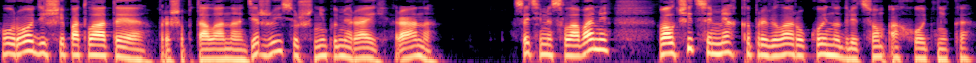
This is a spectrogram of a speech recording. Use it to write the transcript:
уродище потлатое!» — прошептала она. «Держись уж, не помирай, рано». С этими словами волчица мягко провела рукой над лицом охотника.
